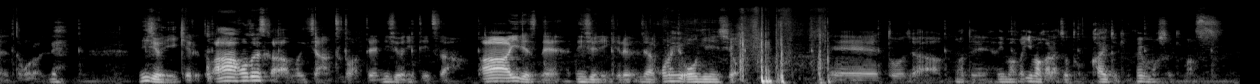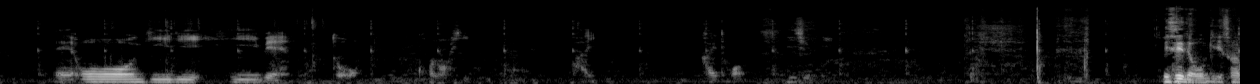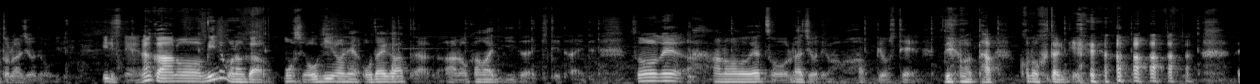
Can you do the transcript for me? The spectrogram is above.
えー、ところにね、20に行けると。ああ、本当ですか？もういちゃん。ちょっと待って、22って言ってた。ああ、いいですね。20に行ける。じゃあこの日大喜利にしよう。えっ、と、じゃあ、待ってね。今、今からちょっと書いとき、メモしときます。えー、大喜利イベント、この日。はい。書いとこう。22。店で大喜利、その後ラジオで大喜利。いいですね。なんかあの、みんなもなんか、もし大喜利のね、お題があったら、あの、考えていただきていただいて、そのね、あの、やつをラジオで発表して、で、また、この二人で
